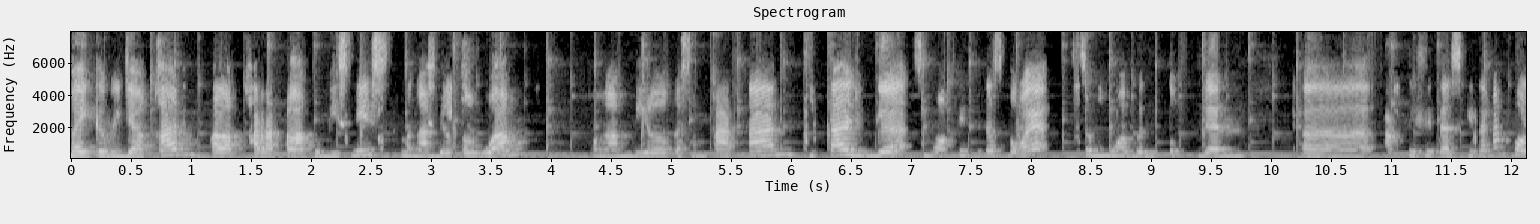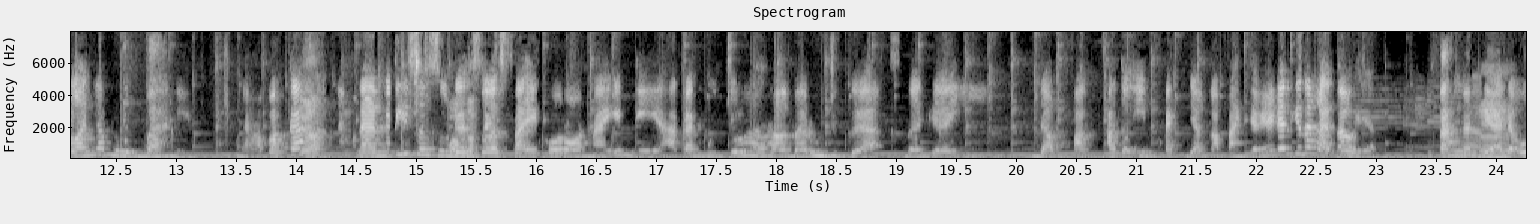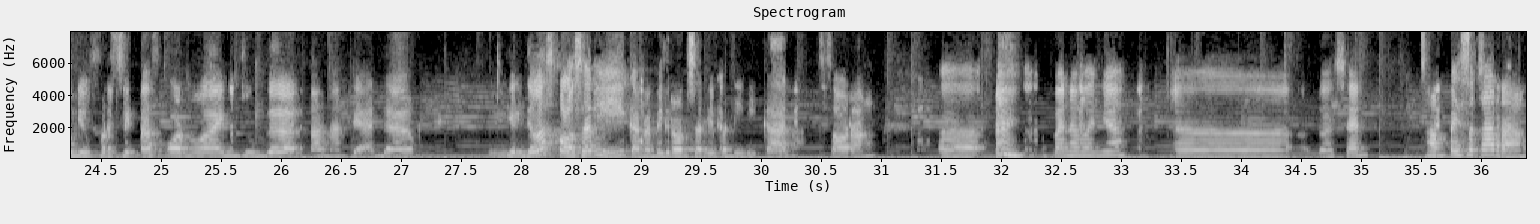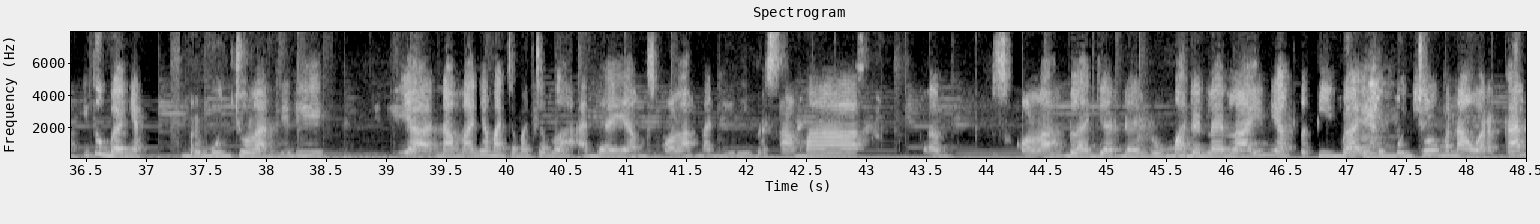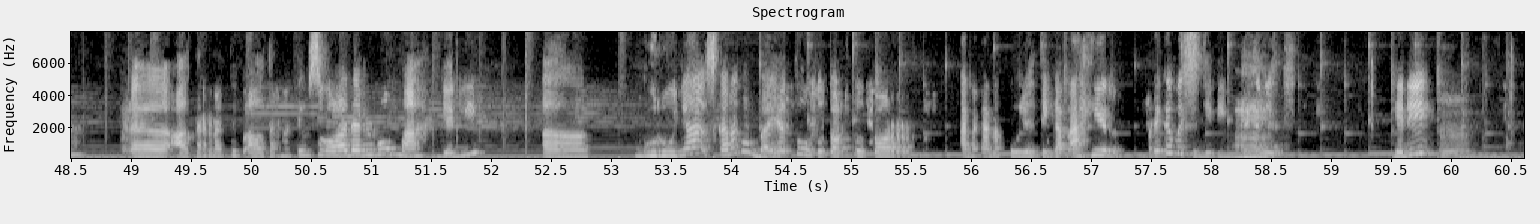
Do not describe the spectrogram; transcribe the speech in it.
baik kebijakan para, pelaku bisnis mengambil peluang mengambil kesempatan kita juga semua aktivitas pokoknya semua bentuk dan eh, aktivitas kita kan polanya berubah nih. Nah, apakah Ya. nanti sesudah Banget. selesai corona ini akan muncul hal-hal baru juga sebagai dampak atau impact jangka panjangnya kan kita nggak tahu ya. Entah Iya. nanti Hmm. ada universitas online juga, entah nanti ada yang jelas kalau Sherly karena background Sherly pendidikan seorang eh, apa namanya eh, dosen sampai sekarang itu banyak bermunculan jadi ya namanya macam-macam lah ada yang sekolah mandiri bersama sekolah belajar dari rumah dan lain-lain yang tiba-tiba itu Hmm. muncul menawarkan eh, alternatif-alternatif sekolah dari rumah. Jadi eh, gurunya sekarang kan banyak tuh tutor-tutor anak-anak kuliah tingkat akhir. Mereka bisa jadi guru. Jadi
